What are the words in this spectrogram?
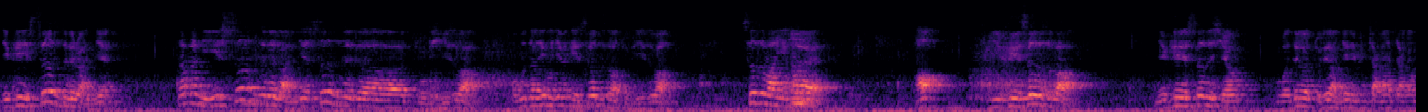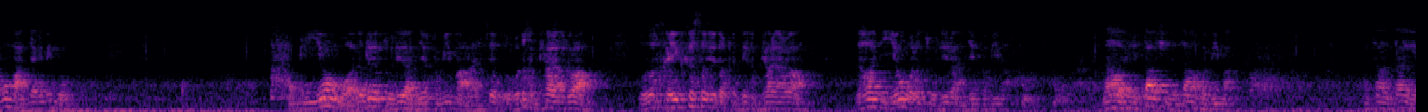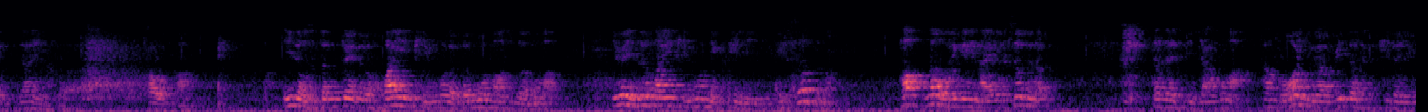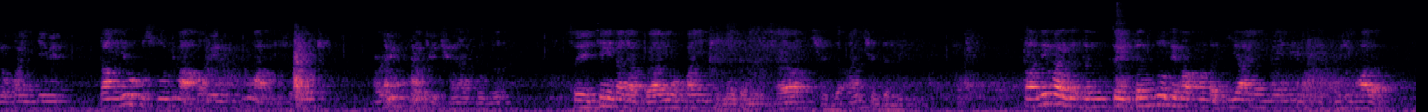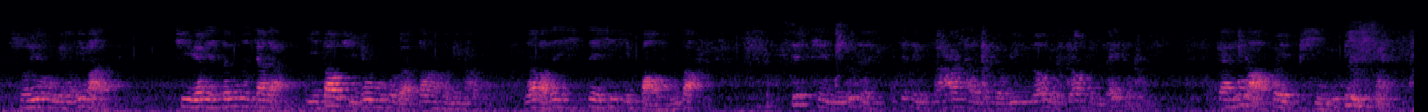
你可以设置这个软件。那么你一设置这个软件，设置这个主题，是吧？我们在用户界面可以设置是吧？主题是吧？设置完以后呢，好，你可以设置是吧？你可以设置行，我这个主题软件里面加个加个木马，加个病毒。你用我的这个主题软件和密码来设置，我都很漂亮，是吧？我的黑客设计的肯定很漂亮，是吧？然后你用我的主题软件和密码。然后可以盗取你的账号和密码，这样这样一这样一个套路啊。一种是针对这个欢迎屏幕的登录方式的木马，因为你这个欢迎屏幕你可以你可以设置嘛。好，那我就给你来一个设置的，在这里你加个木马，它模拟了 Windows XP 的一个欢迎界面。当用户输入密码后，被木马程序所获取，而用户就全然复制。所以建议大家不要用欢迎屏幕登录，而要选择安全登录。啊，另外一个针对登录对话框的 DINA 密码是图形化的，输入用户名和密码的，其原理是登录加载，以盗取用户的账号和密码，然后把这些这些信息保存到 System User Settings 二下的这个 Windows Drop Data 该木马会屏蔽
